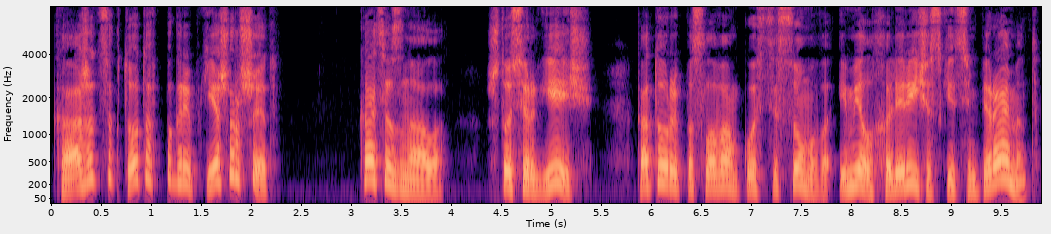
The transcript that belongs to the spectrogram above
«Кажется, кто-то в погребке шуршит». Катя знала, что Сергеич который, по словам Кости Сомова, имел холерический темперамент,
